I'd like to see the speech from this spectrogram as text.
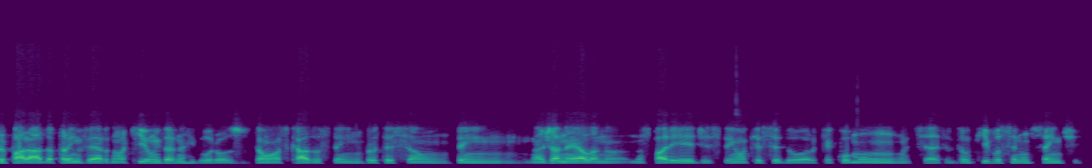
preparada para inverno. Aqui o inverno é rigoroso. Então as casas têm proteção, tem na janela janela, na, nas paredes, tem um aquecedor que é comum, etc. Então que você não sente,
